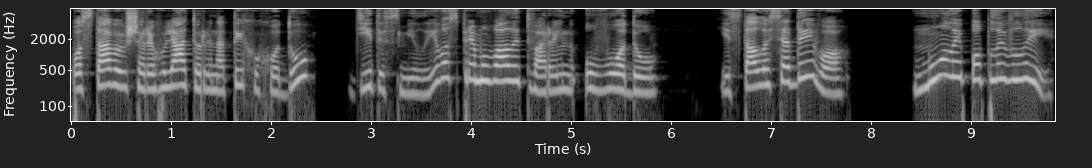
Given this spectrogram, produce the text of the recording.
Поставивши регулятори на тиху ходу, діти сміливо спрямували тварин у воду. І сталося диво. Мули попливли,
